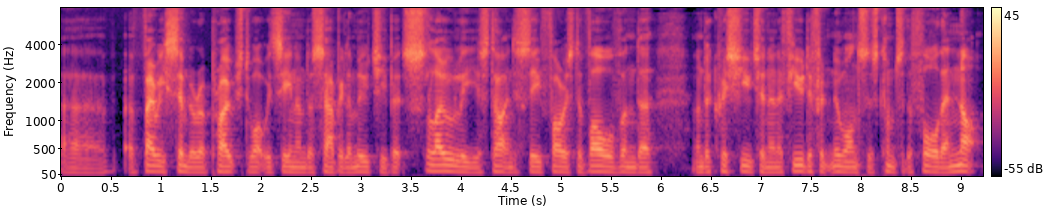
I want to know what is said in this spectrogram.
uh, a very similar approach to what we'd seen under Sabri Lamouchi, but slowly you're starting to see Forest evolve under under Chris Hughton, and a few different nuances come to the fore. They're not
